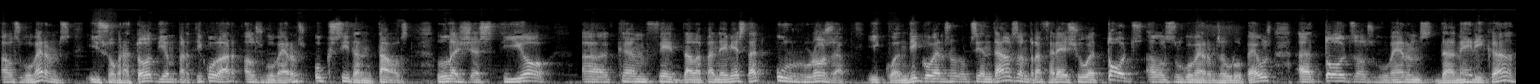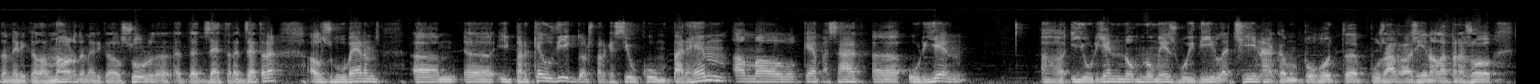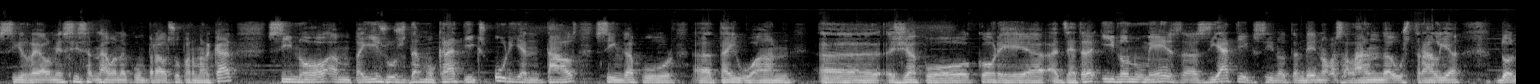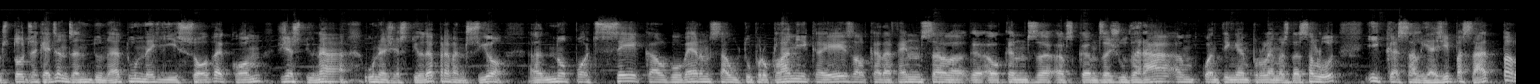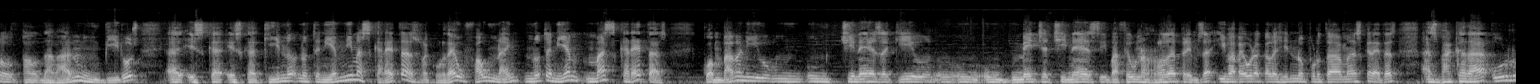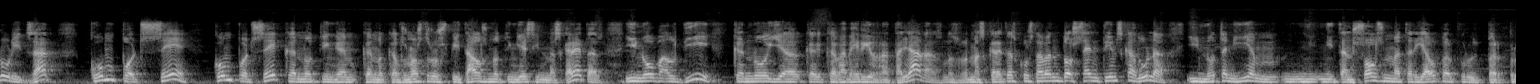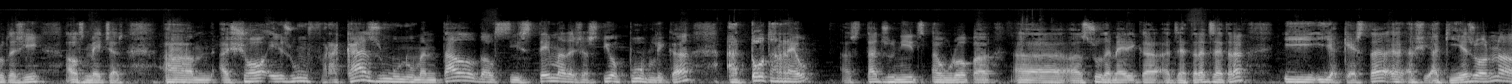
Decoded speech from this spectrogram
els governs, i sobretot i en particular els governs occidentals. La gestió eh, que han fet de la pandèmia ha estat horrorosa. I quan dic governs occidentals em refereixo a tots els governs europeus, a tots els governs d'Amèrica, d'Amèrica del Nord, d'Amèrica del Sud, etc etc. els governs... Eh, eh, I per què ho dic? Doncs perquè si ho comparem amb el que ha passat a Orient, Uh, I Orient no només vull dir la Xina, que han pogut uh, posar la gent a la presó si realment si s'anaven a comprar al supermercat, sinó en països democràtics orientals, Singapur, uh, Taiwan, eh, Japó, Corea, etc. I no només asiàtics, sinó també Nova Zelanda, Austràlia, doncs tots aquests ens han donat una lliçó de com gestionar, una gestió de prevenció. Eh, no pot ser que el govern s'autoproclami que és el que defensa, el que ens, els que ens ajudarà quan tinguem problemes de salut i que se li hagi passat pel, pel davant un virus. Eh, és, que, és que aquí no, no teníem ni mascaretes, recordeu, fa un any no teníem mascaretes quan va venir un, un xinès aquí, un, un, un metge xinès, i va fer una roda de premsa i va veure que la gent no portava mascaretes, es va quedar horroritzat. Com pot ser com pot ser que, no tinguem, que, no, que els nostres hospitals no tinguessin mascaretes? I no vol dir que, no hi ha, que, que va haver-hi retallades. Les mascaretes costaven dos cèntims cada una i no teníem ni, ni tan sols material per, per protegir els metges. Um, això és un fracàs monumental del sistema de gestió pública a tot arreu, Estats Units, Europa, eh, Sud-amèrica, etc etc. I, i aquesta, eh, aquí és on eh,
